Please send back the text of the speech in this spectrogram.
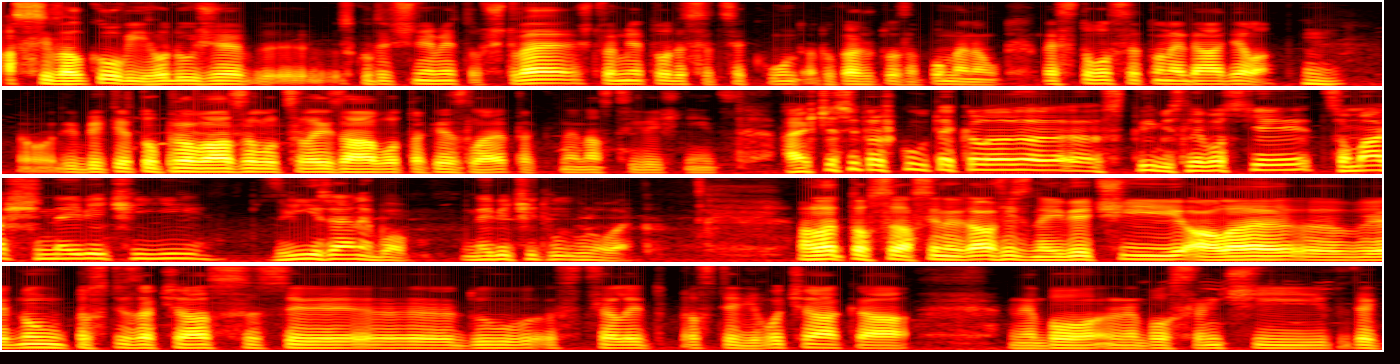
asi velkou výhodu, že eh, skutečně mě to štve, štve mě to 10 sekund a dokážu to zapomenout. Bez toho se to nedá dělat. Hmm. Jo, kdyby tě to provázelo celý závod, tak je zlé, tak nenastřílíš nic. A ještě si trošku utekl eh, z té myslivosti, co máš největší zvíře nebo největší tvůj úlovek? Ale to se asi nedá říct největší, ale eh, jednou prostě za čas si jdu střelit prostě divočáka nebo, nebo srnčí. Teď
